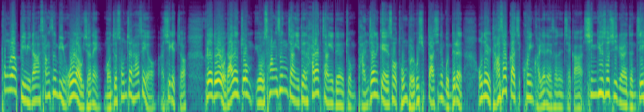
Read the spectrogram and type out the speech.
폭락빔이나 상승빔이 올라오기 전에 먼저 손절하세요. 아시겠죠? 그래도 나는 좀 요 상승장이든 하락장이든 좀 반전계에서 돈 벌고 싶다 하시는 분들은 오늘 다섯 가지 코인 관련해서는 제가 신규 소식이라든지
